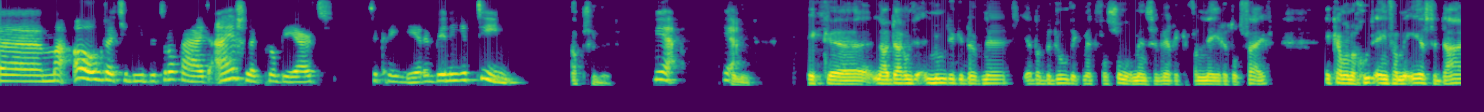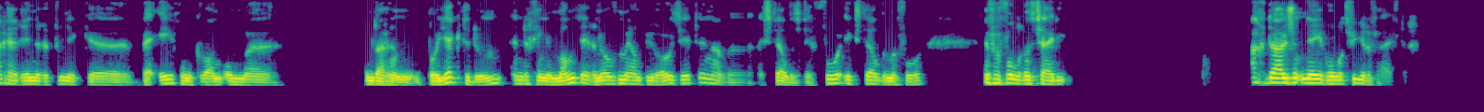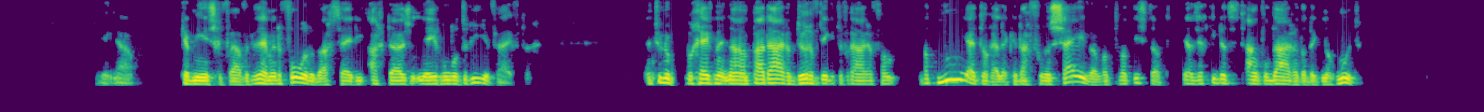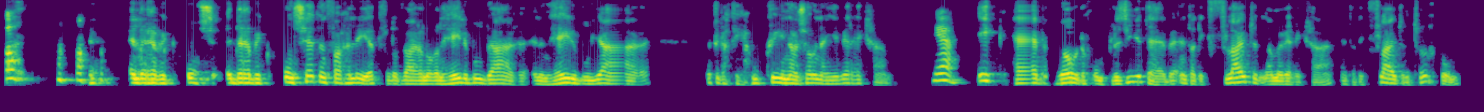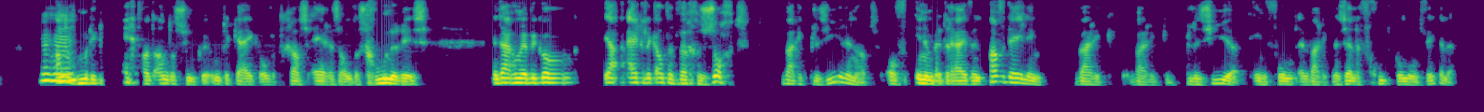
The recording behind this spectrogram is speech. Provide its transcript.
maar ook dat je die betrokkenheid eigenlijk probeert te creëren binnen je team. Absoluut. Ja. ja. Ik, uh, nou, daarom noemde ik het ook net, ja, dat bedoelde ik met van sommige mensen werken van 9 tot 5. Ik kan me nog goed een van mijn eerste dagen herinneren toen ik uh, bij Egon kwam om, om daar een project te doen. En er ging een man tegenover mij aan het bureau zitten. Nou, hij stelde zich voor, ik stelde me voor. En vervolgens zei hij 8954. Ik denk, nou, ik heb niet eens gevraagd wat het zei, maar de volgende dag zei hij 8953. En toen op een gegeven moment, na een paar dagen, durfde ik te vragen van, wat noem jij toch elke dag voor een cijfer? Wat, wat is dat? Ja, zegt hij, dat is het aantal dagen dat ik nog moet. Oh. En daar heb, ik daar heb ik ontzettend van geleerd, want dat waren nog een heleboel dagen en een heleboel jaren. En toen dacht ik, hoe kun je nou zo naar je werk gaan? Ja. Ik heb het nodig om plezier te hebben en dat ik fluitend naar mijn werk ga en dat ik fluitend terugkom. Mm Anders moet ik echt wat anders zoeken om te kijken of het gras ergens anders groener is. En daarom heb ik ook ja, eigenlijk altijd wel gezocht waar ik plezier in had. Of in een bedrijf een afdeling waar ik, waar ik plezier in vond en waar ik mezelf goed kon ontwikkelen.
